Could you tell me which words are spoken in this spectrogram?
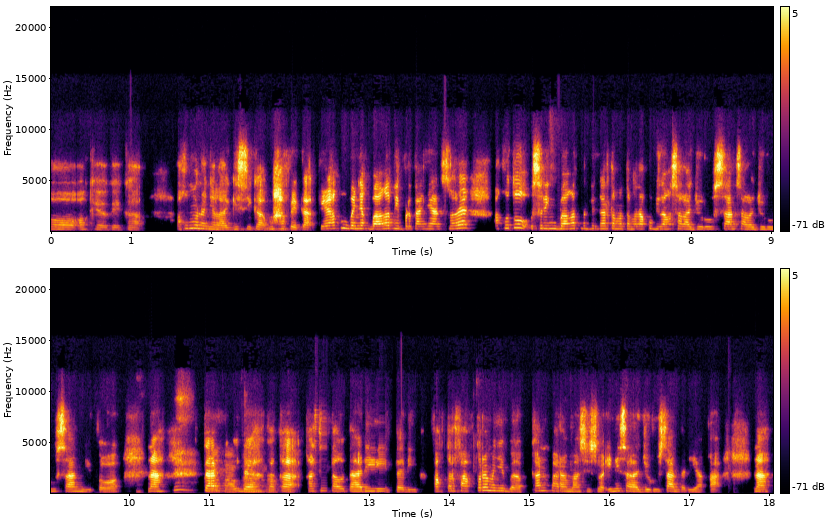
Oh, oke okay, oke okay, Kak. Aku mau nanya lagi sih Kak, maaf ya Kak. Kayak aku banyak banget nih pertanyaan. Soalnya aku tuh sering banget mendengar teman-teman aku bilang salah jurusan, salah jurusan gitu. Nah, kan udah Kakak kasih tahu tadi tadi faktor-faktor yang menyebabkan para mahasiswa ini salah jurusan tadi ya Kak. Nah,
